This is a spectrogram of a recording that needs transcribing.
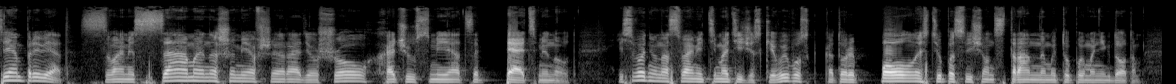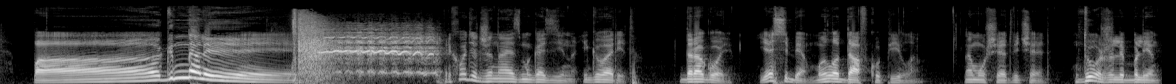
Всем привет! С вами самое нашумевшее радиошоу «Хочу смеяться 5 минут». И сегодня у нас с вами тематический выпуск, который полностью посвящен странным и тупым анекдотам. Погнали! Приходит жена из магазина и говорит, «Дорогой, я себе мылодав купила». На муж ей отвечает, «Дожили, блин,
